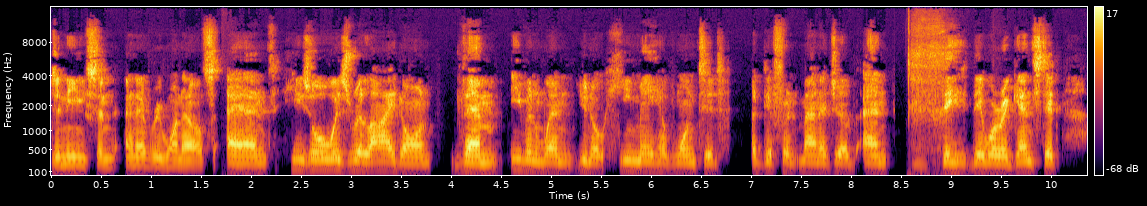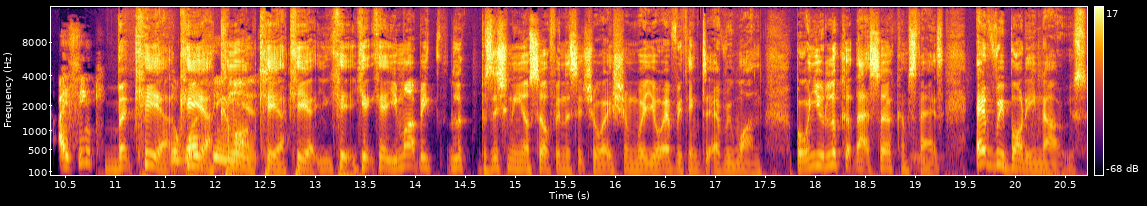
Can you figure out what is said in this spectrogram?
Denise and, and everyone else. And he's always relied on them, even when, you know, he may have wanted a different manager and they, they were against it. I think. But Kia, Kia, come on, Kia, Kia. you, Kia, you might be look, positioning yourself in the situation where you're everything to everyone. But when you look at that circumstance, everybody knows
